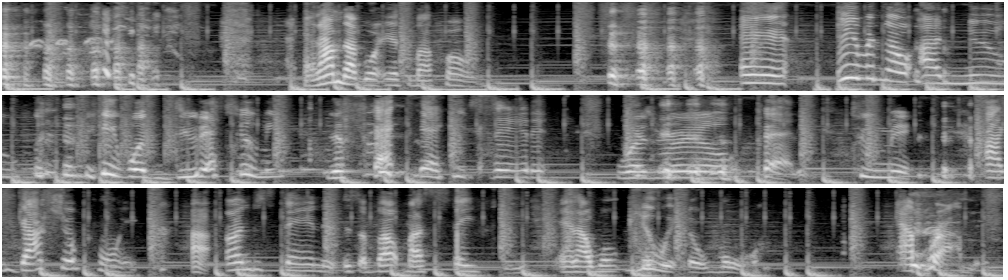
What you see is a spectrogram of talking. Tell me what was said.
and I'm not gonna answer my phone. And even though I knew he wouldn't do that to me, the fact that he said it was real petty to me. I got your point. I understand it. It's about my safety, and I won't do it no more. I promise.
